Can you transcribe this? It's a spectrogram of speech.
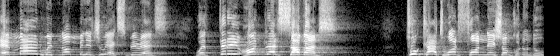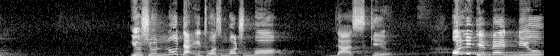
A man with no military experience, with 300 servants, took out what four nations couldn't do you should know that it was much more than skill. Only the men knew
